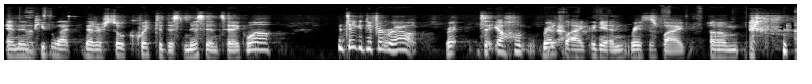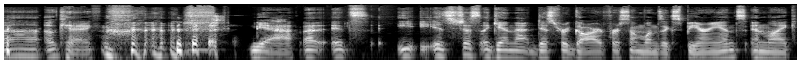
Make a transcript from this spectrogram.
And then people that, that are so quick to dismiss it and say, like, well, take a different route. Right? It's like, oh, red flag again, racist flag. Um, uh, okay. yeah, uh, it's it's just again that disregard for someone's experience and like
